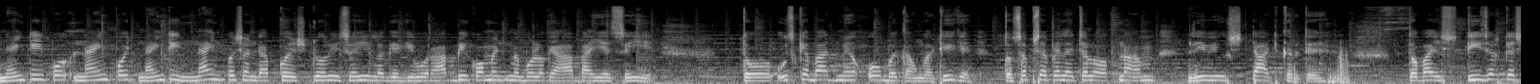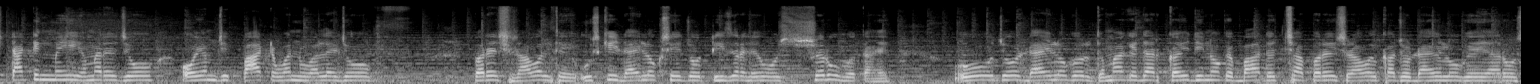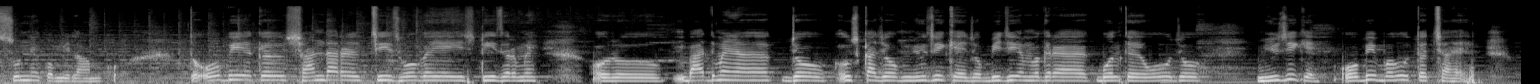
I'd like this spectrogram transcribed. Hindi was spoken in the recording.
99.99 परसेंट आपको स्टोरी सही लगेगी, और आप भी कमेंट में बोलोगे हाँ भाई, ये सही है। तो उसके बाद मैं वो बताऊँगा, ठीक है? तो सबसे पहले चलो, अपना हम रिव्यू स्टार्ट करते हैं। तो भाई टीजर के स्टार्टिंग में ही हमारे जो ओएमजी पार्ट वन वाले जो परेश रावल थे, उसकी डायलॉग से जो टीज़र है वो शुरू होता है। वो जो डायलॉग और धमाकेदार कई दिनों के बाद अच्छा परेश रावल का जो डायलॉग है यार, वो सुनने को मिला हमको। तो वो भी एक शानदार चीज़ हो गई है इस टीज़र में। और बाद में जो उसका जो म्यूज़िक है, जो बीजीएम वगैरह बोलते हैं, वो जो म्यूज़िक है, वो भी बहुत अच्छा है।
